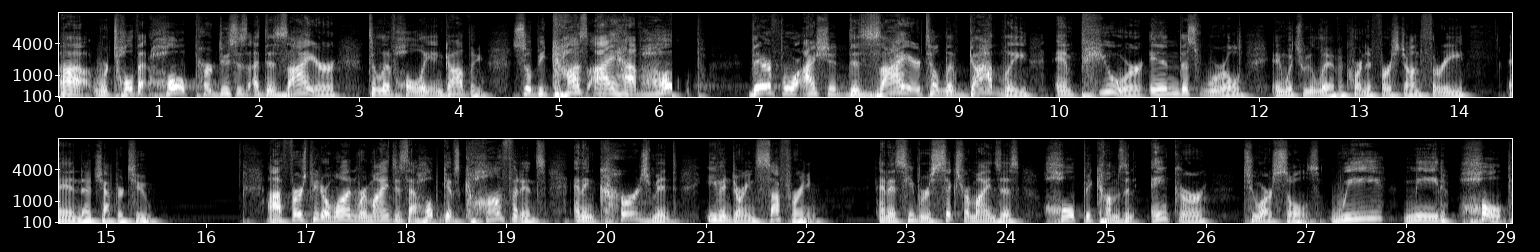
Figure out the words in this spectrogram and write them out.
Uh, we're told that hope produces a desire to live holy and godly. So, because I have hope, therefore I should desire to live godly and pure in this world in which we live, according to 1 John 3 and uh, chapter 2. Uh, 1 Peter 1 reminds us that hope gives confidence and encouragement even during suffering. And as Hebrews 6 reminds us, hope becomes an anchor to our souls. We need hope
